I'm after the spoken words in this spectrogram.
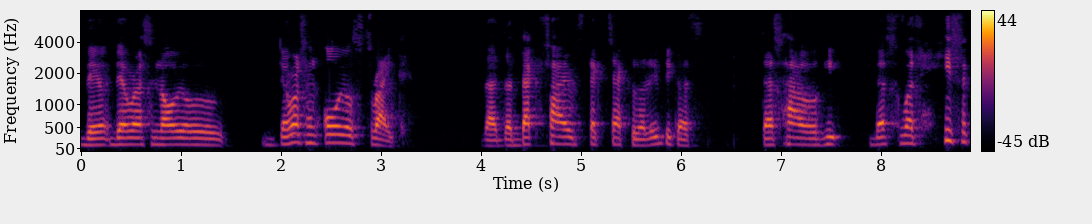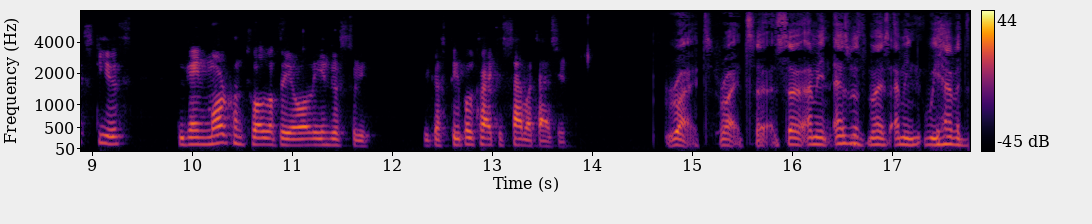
there there was an oil there was an oil strike that that backfired spectacularly because that's how he that's what his excuse to gain more control of the oil industry because people tried to sabotage it. Right, right. So, so I mean, as with most, I mean, we have it,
